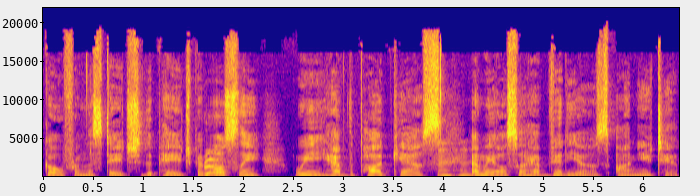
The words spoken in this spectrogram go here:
go from the stage to the page, but Right. mostly we have the podcasts and we also have videos on YouTube.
